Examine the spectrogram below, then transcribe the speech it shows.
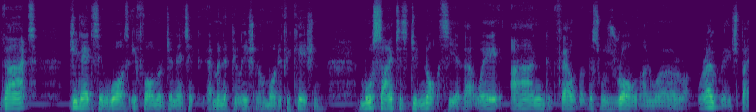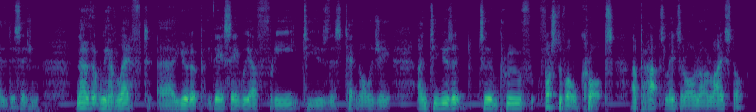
that gene editing was a form of genetic uh, manipulation or modification. Most scientists do not see it that way and felt that this was wrong and were, were outraged by the decision. Now that we have left uh, Europe, they say we are free to use this technology and to use it to improve, first of all, crops and perhaps later on our livestock.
